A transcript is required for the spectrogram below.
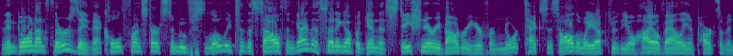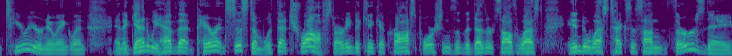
And then going on Thursday, that cold front starts to move slowly to the south and kind of setting up again that stationary boundary here from North Texas all the way up through the Ohio Valley and parts of interior interior New England. And again, we have that parent system with that trough starting to kick across portions of the desert southwest into West Texas on Thursday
